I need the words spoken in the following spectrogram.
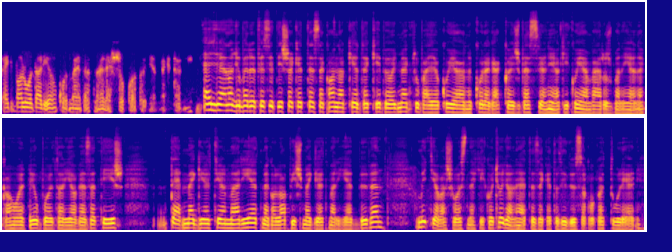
egy baloldali önkormányzatnál lesz sokkal könnyebb megtenni. Egyre nagyobb erőfeszítéseket teszek annak érdekében, hogy megpróbáljak olyan kollégákkal is beszélni, akik olyan városban élnek, ahol jobboldali a vezetés. Te megéltél már ilyet, meg a lap is megélt már ilyet bőven. Mit javasolsz nekik, hogy hogyan lehet ezeket az időszakokat túlélni?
